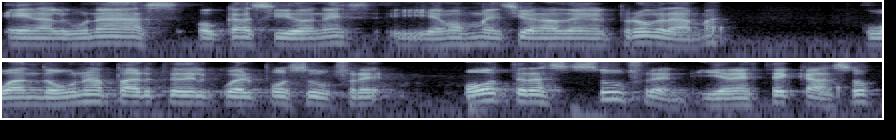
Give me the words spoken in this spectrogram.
en algunas ocasiones y hemos mencionado en el programa, cuando una parte del cuerpo sufre, otras sufren. Y en este caso,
